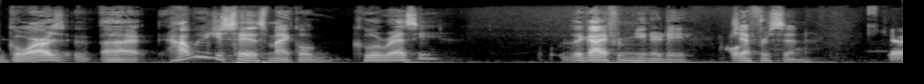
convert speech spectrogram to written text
Guarz. Uh, how would you say this, Michael Guarezi? The guy from Unity, Jefferson Yeah.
